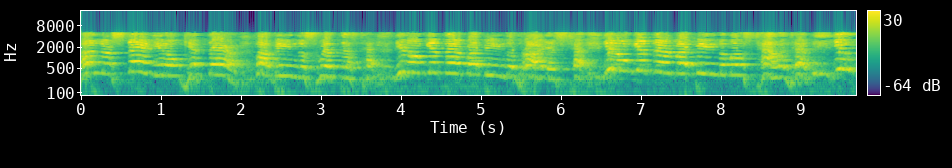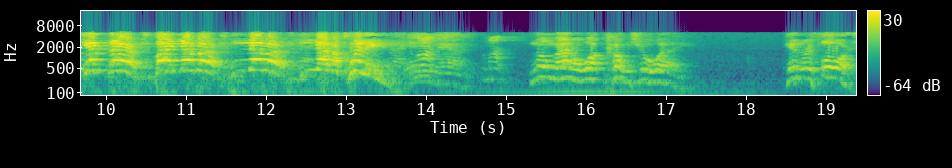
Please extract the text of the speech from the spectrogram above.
understand you don't get there by being the swiftest. You don't get there by being the brightest. You don't get there by being the most talented. You get there by never, never, never quitting. Amen. Come on. No matter what comes your way. Henry Ford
